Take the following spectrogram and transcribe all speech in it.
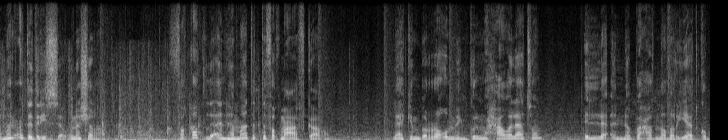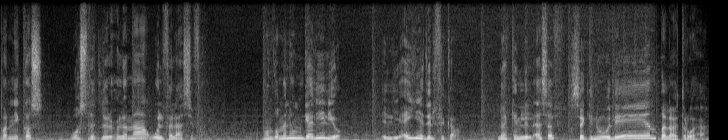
ومنعوا تدريسها ونشرها فقط لأنها ما تتفق مع أفكارهم. لكن بالرغم من كل محاولاتهم إلا أن بعض نظريات كوبرنيكوس وصلت للعلماء والفلاسفة. من ضمنهم غاليليو اللي أيد الفكرة. لكن للأسف سجنوه لين طلعت روحه.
